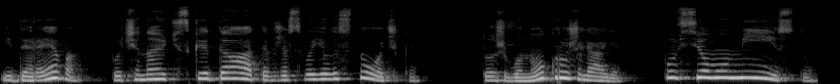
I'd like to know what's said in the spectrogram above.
і дерева починають скидати вже свої листочки, тож воно кружляє по всьому місту.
